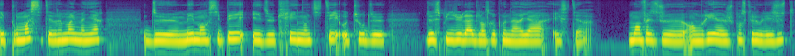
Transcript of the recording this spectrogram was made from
Et pour moi, c'était vraiment une manière de m'émanciper et de créer une identité autour de, de ce milieu-là, de l'entrepreneuriat, etc. Moi, en fait, je, en vrai, euh, je pense que je voulais juste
